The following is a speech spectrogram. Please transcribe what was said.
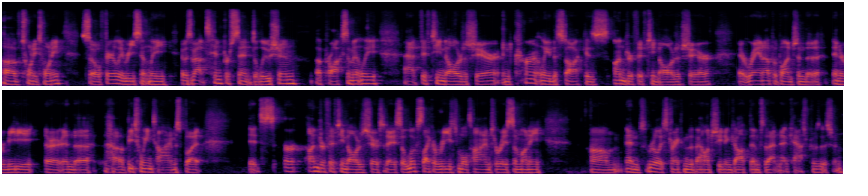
of 2020. So fairly recently, it was about 10% dilution approximately at $15 a share. And currently the stock is under $15 a share. It ran up a bunch in the intermediate or in the uh, between times, but it's er, under $15 a share today. So it looks like a reasonable time to raise some money um, and really strengthen the balance sheet and got them to that net cash position.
